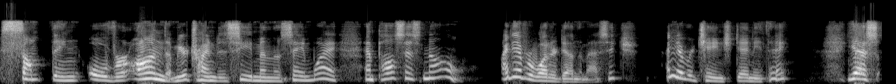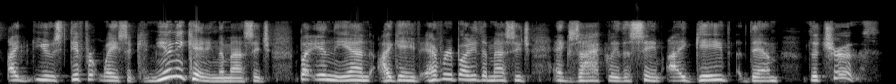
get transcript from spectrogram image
something over on them. You're trying to see them in the same way. And Paul says, No, I never watered down the message. I never changed anything. Yes, I used different ways of communicating the message, but in the end, I gave everybody the message exactly the same. I gave them the truth.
